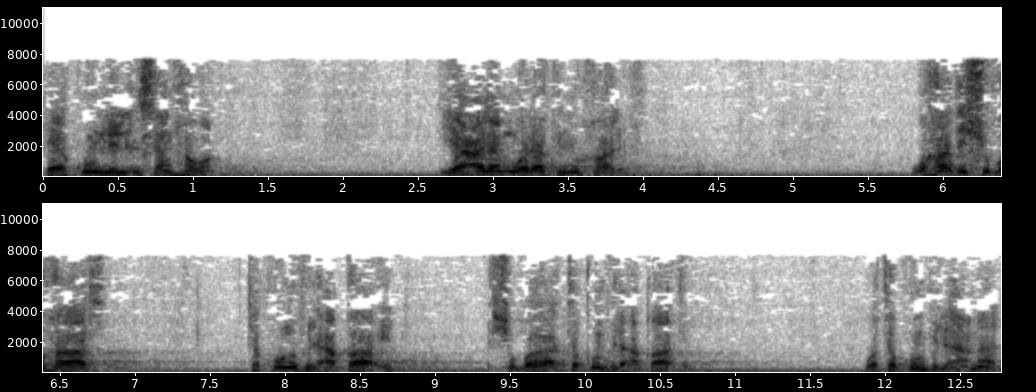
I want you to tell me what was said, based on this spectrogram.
فيكون للإنسان هوى. يعلم ولكن يخالف. وهذه الشبهات تكون في العقائد. الشبهات تكون في العقائد. وتكون في الأعمال.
